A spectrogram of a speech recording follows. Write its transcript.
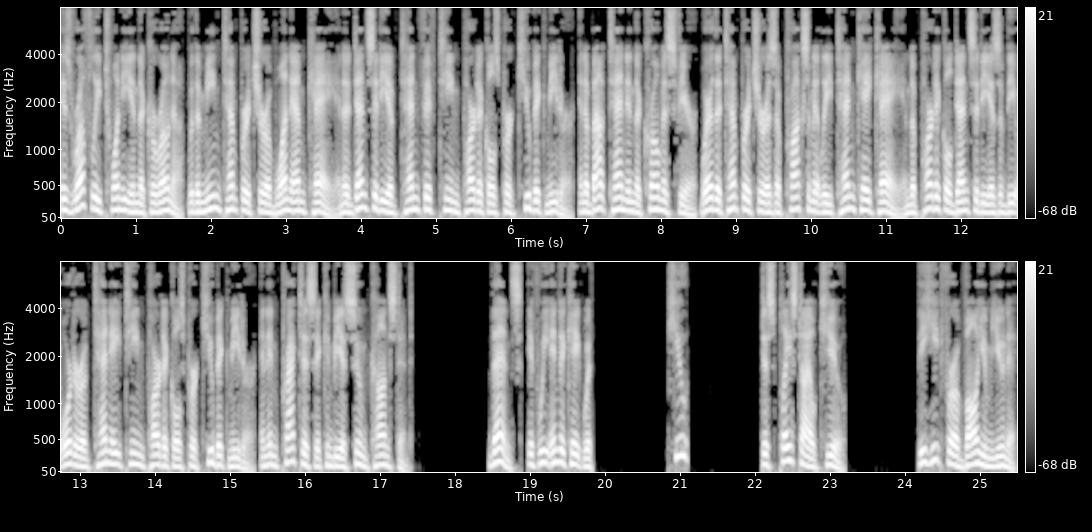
is roughly 20 in the corona, with a mean temperature of 1 mK and a density of 10-15 particles per cubic meter, and about 10 in the chromosphere, where the temperature is approximately 10 kK and the particle density is of the order of 10-18 particles per cubic meter, and in practice it can be assumed constant. Thence, if we indicate with q q the heat for a volume unit,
